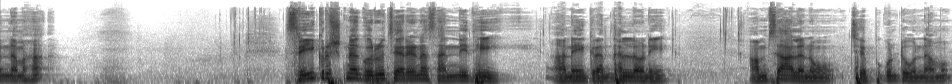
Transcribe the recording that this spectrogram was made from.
నమ. శ్రీకృష్ణ గురుచరణ సన్నిధి అనే గ్రంథంలోని అంశాలను చెప్పుకుంటూ ఉన్నాము.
